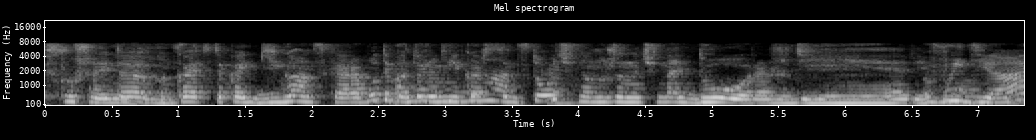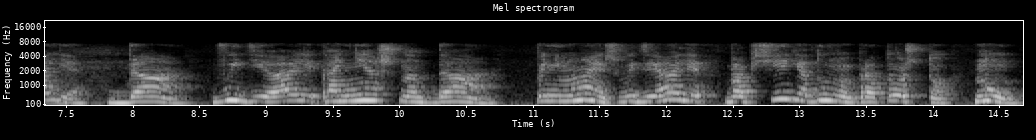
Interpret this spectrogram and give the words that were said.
Слушай, это какая-то такая гигантская работа, Она которую, гигантская. мне кажется, точно нужно начинать до рождения ребенка. В идеале, да. В идеале, конечно, да. Понимаешь, в идеале вообще я думаю про то, что, ну,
